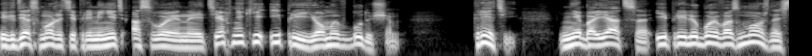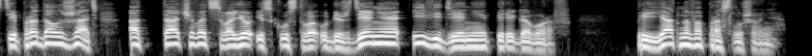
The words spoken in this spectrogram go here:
и где сможете применить освоенные техники и приемы в будущем. Третий не бояться и при любой возможности продолжать оттачивать свое искусство убеждения и ведения переговоров. Приятного прослушивания.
